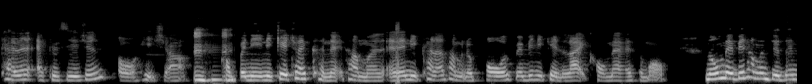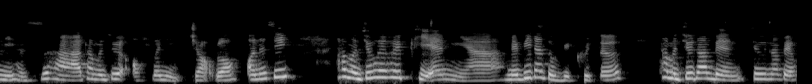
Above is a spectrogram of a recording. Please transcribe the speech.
talent acquisition or HR，company，、你可以 try connect 他们，and then 你看到他们的 post，maybe 你可以 like comment 什么，然后 maybe 他们觉得你很适合啊，他们就会 offer 你 job 咯。Honestly，他们就会会 PM 你啊，maybe 那种 recruiter，他们就那边就那边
